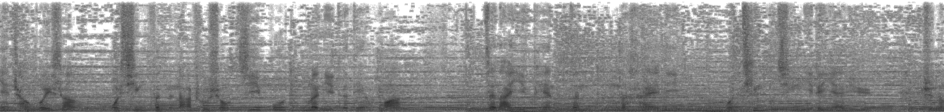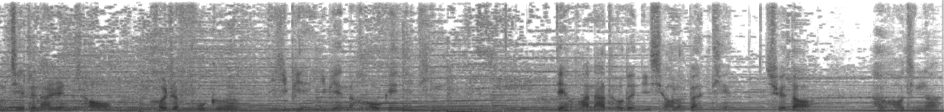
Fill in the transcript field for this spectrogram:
演唱会上，我兴奋地拿出手机拨通了你的电话，在那一片粉红的海里，我听不清你的言语。只能借着那人潮，和着副歌一遍一遍地吼给你听。电话那头的你笑了半天，却道：“很好听啊，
